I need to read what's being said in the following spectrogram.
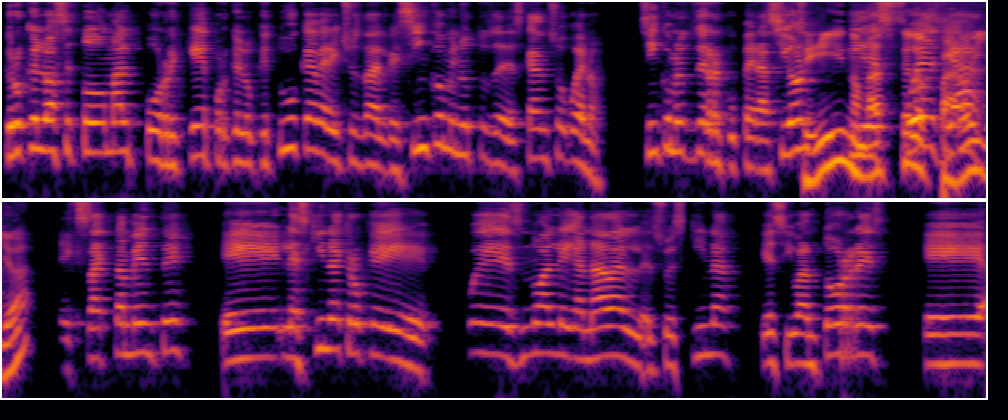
Creo que lo hace todo mal. ¿Por qué? Porque lo que tuvo que haber hecho es darle cinco minutos de descanso, bueno, cinco minutos de recuperación. Sí, nomás se lo paró y ya. Exactamente. Eh, la esquina creo que, pues, no alega nada su esquina, que es Iván Torres. Eh,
